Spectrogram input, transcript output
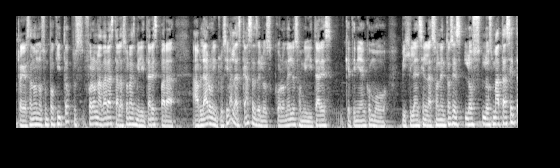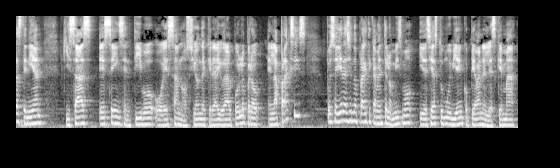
regresándonos un poquito, pues fueron a dar hasta las zonas militares para hablar o inclusive a las casas de los coroneles o militares que tenían como vigilancia en la zona. Entonces los, los matacetas tenían quizás ese incentivo o esa noción de querer ayudar al pueblo, pero en la praxis pues seguían haciendo prácticamente lo mismo y decías tú muy bien, copiaban el esquema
